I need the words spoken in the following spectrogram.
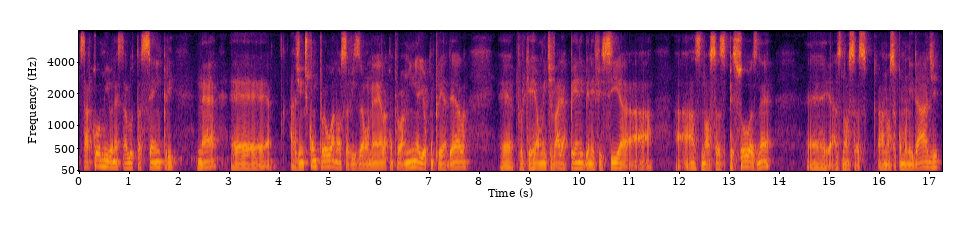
estar comigo nessa luta sempre, né? É, a gente comprou a nossa visão, né? Ela comprou a minha e eu comprei a dela, é, porque realmente vale a pena e beneficia a, a, as nossas pessoas, né? É, as nossas, a nossa comunidade.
